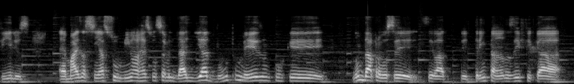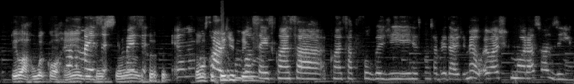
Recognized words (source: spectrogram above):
filhos. É mais assim, assumir uma responsabilidade de adulto mesmo, porque não dá pra você, sei lá, ter 30 anos e ficar pela rua correndo, Não, mas- dançando. mas Eu não Então você concordo que com ter um- vocês com essa, com essa fuga de responsabilidade. Meu, eu acho que morar sozinho,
